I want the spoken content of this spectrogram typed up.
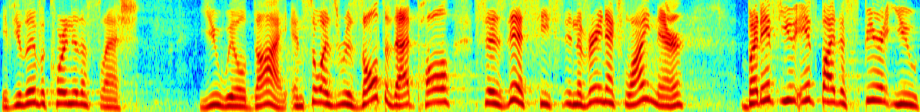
If you live according to the flesh, you will die. And so as a result of that, Paul says this, he's in the very next line there, but if you if by the spirit you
